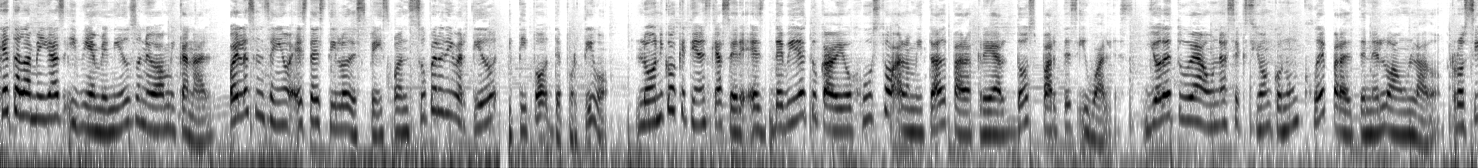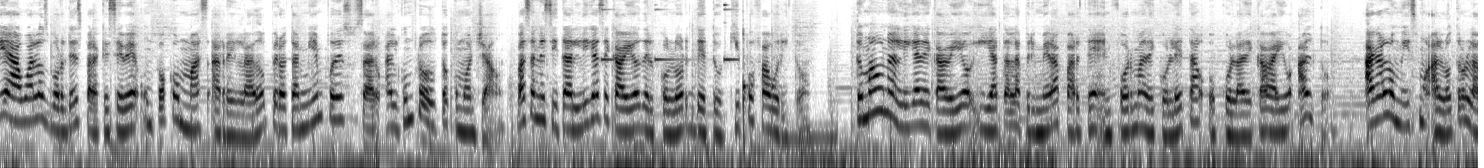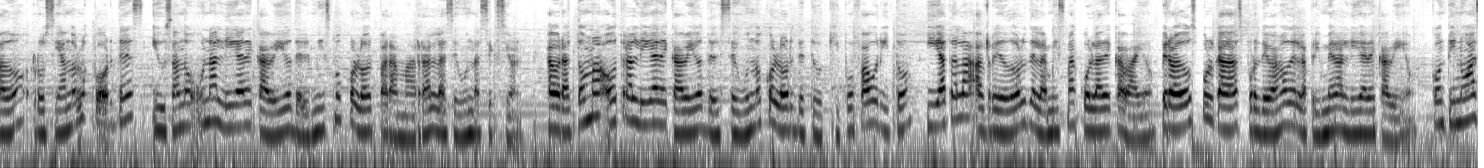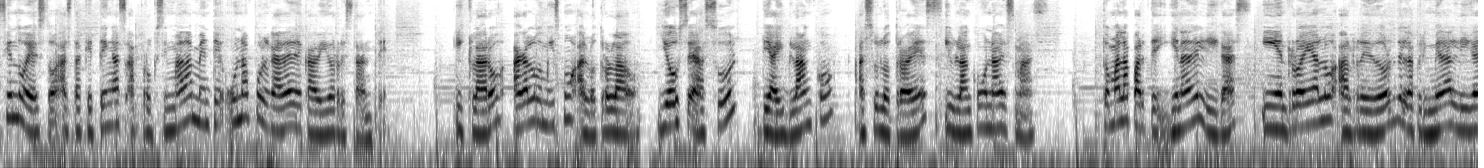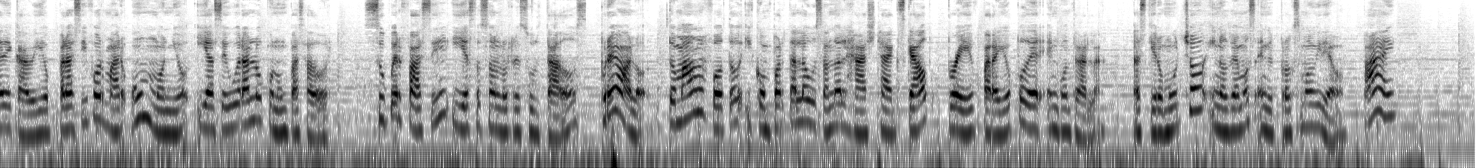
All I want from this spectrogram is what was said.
¿Qué tal amigas y bienvenidos de nuevo a mi canal? Hoy les enseño este estilo de Space Bun súper divertido y tipo deportivo. Lo único que tienes que hacer es divide tu cabello justo a la mitad para crear dos partes iguales. Yo detuve a una sección con un clip para detenerlo a un lado. Rocíe agua a los bordes para que se vea un poco más arreglado, pero también puedes usar algún producto como gel. Vas a necesitar ligas de cabello del color de tu equipo favorito. Toma una liga de cabello y ata la primera parte en forma de coleta o cola de caballo alto. Haga lo mismo al otro lado, rociando los bordes y usando una liga de cabello del mismo color para amarrar la segunda sección. Ahora toma otra liga de cabello del segundo color de tu equipo favorito y átala alrededor de la misma cola de caballo, pero a 2 pulgadas por debajo de la primera liga de cabello. Continúa haciendo esto hasta que tengas aproximadamente una pulgada de cabello restante. Y claro, haga lo mismo al otro lado. Yo usé azul, de ahí blanco, azul otra vez y blanco una vez más. Toma la parte llena de ligas y enróllalo alrededor de la primera liga de cabello para así formar un moño y asegúralo con un pasador. Súper fácil y estos son los resultados. Pruébalo, toma una foto y compártala usando el hashtag ScalpBrave para yo poder encontrarla. Las quiero mucho y nos vemos en el próximo video. Bye!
